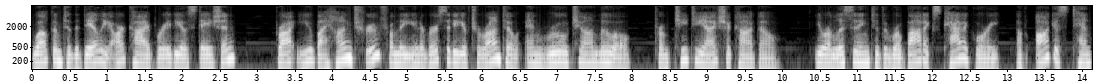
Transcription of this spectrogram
Welcome to the Daily arXiv radio station, brought you by Hung Tru from the University of Toronto and Ruo Chan Luo from TTI Chicago. You are listening to the robotics category of August 10,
